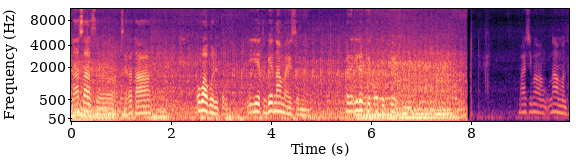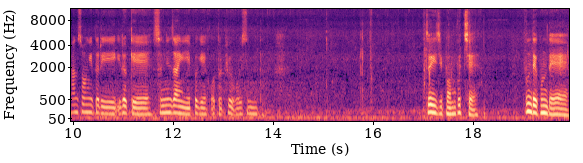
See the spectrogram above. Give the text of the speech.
나사서 제가 다 뽑아버리더라고요. 이게 두 개 남아있으면 그래 이렇게 꽃이 피어 있습니다. 마지막 남은 한 송이들이 이렇게 선인장이 예쁘게 꽃을 피우고 있습니다. 저희 집 범부채 군데군데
